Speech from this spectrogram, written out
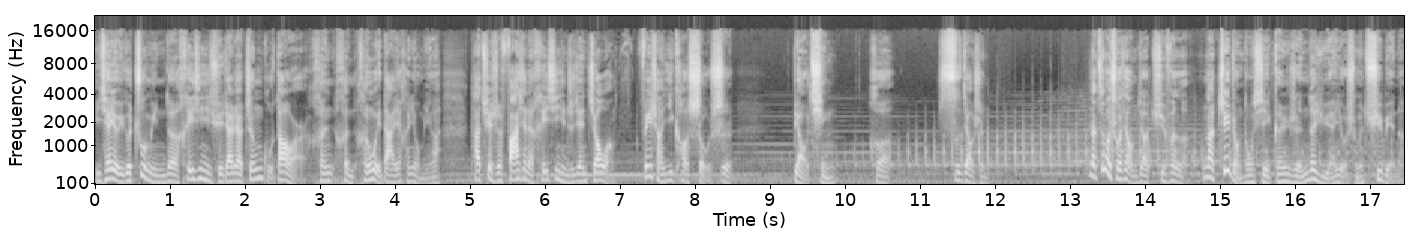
以前有一个著名的黑猩猩学家叫真古道尔，很很很伟大也很有名啊。他确实发现了黑猩猩之间交往非常依靠手势、表情和嘶叫声。那这么说起来，我们就要区分了。那这种东西跟人的语言有什么区别呢？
